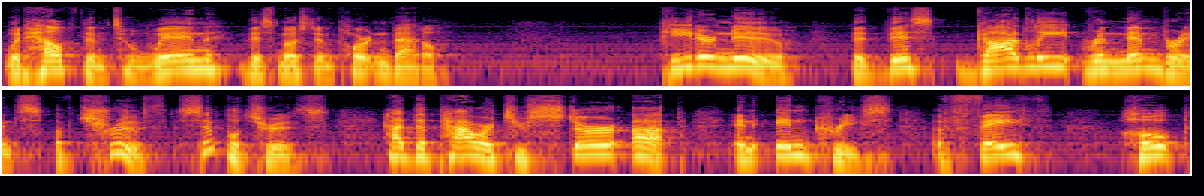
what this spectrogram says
would help them to win this most important battle. Peter knew that this godly remembrance of truth, simple truths, had the power to stir up an increase of faith, hope,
